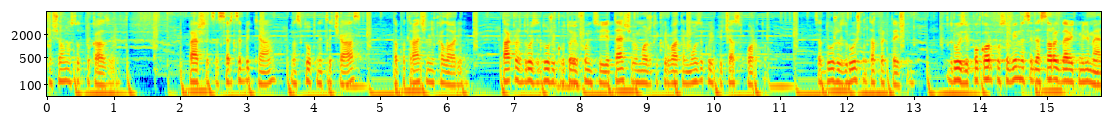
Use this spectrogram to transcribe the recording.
Та що в нас тут показує? Перше це серцебиття, наступне це час та потрачені калорії. Також, друзі, дуже крутою функцією є те, що ви можете керувати музикою під час спорту. Це дуже зручно та практично. Друзі, по корпусу він нас іде 49 мм,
